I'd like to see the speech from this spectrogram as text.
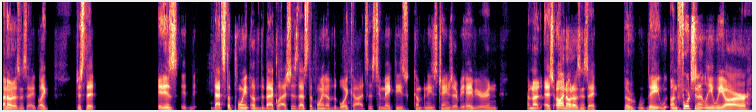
I know what I was gonna say. Like, just that it is. It, that's the point of the backlashes. That's the point of the boycotts is to make these companies change their behavior. And I'm not as. Oh, I know what I was gonna say. The the unfortunately we are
